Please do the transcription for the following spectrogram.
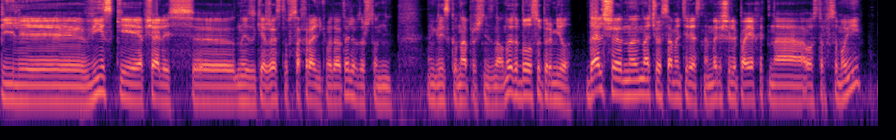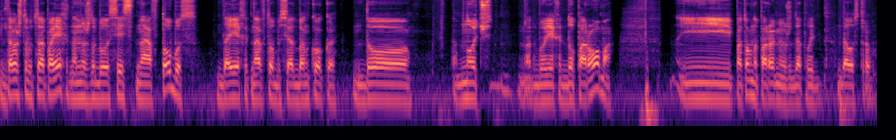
пили виски, общались э, на языке жестов с охранником этого отеля, потому что он английского напрочь не знал. Ну, это было супер мило. Дальше на- началось самое интересное. Мы решили поехать на остров Самуи. Для того, чтобы туда поехать, нам нужно было сесть на автобус, доехать на автобусе от Бангкока до там, ночь. Надо было ехать до парома. И потом на пароме уже доплыть до острова.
